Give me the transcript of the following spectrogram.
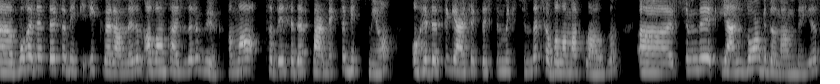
E, bu hedefleri tabii ki ilk verenlerin avantajları büyük ama tabii hedef vermekte bitmiyor. O hedefi gerçekleştirmek için de çabalamak lazım. E, şimdi yani zor bir dönemdeyiz.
